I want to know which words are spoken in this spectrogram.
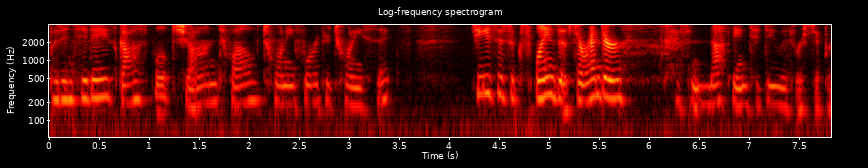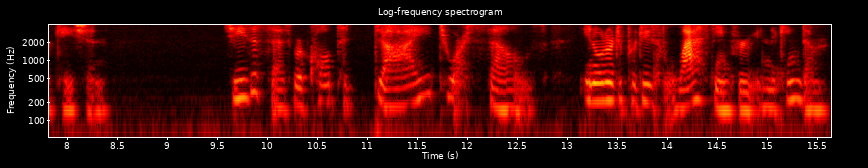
But in today's gospel, John 12, 24 through 26, Jesus explains that surrender has nothing to do with reciprocation. Jesus says we're called to die to ourselves in order to produce lasting fruit in the kingdom.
